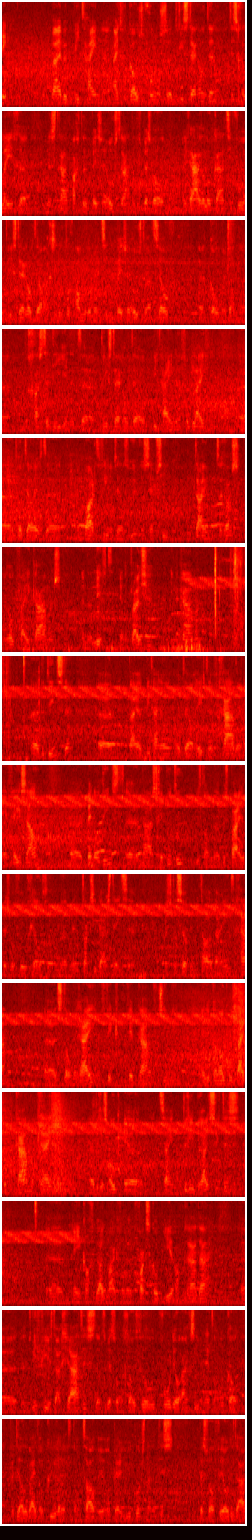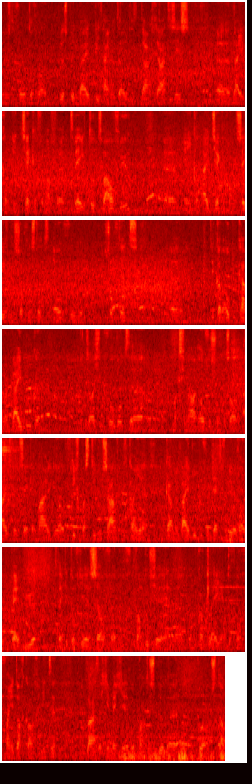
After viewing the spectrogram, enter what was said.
drie. Wij hebben Piet Hein eh, uitgekozen voor ons uh, drie sterren hotel. Het is gelegen in de straat achter de PC Hoofdstraat. Dat is best wel een rare locatie voor een drie sterren hotel, aangezien er toch andere mensen in de PC Hoofdstraat zelf uh, komen dan de gasten die in het drie sterren hotel Piet Hein verblijven. het hotel heeft een bar, 24 uur receptie, een tuin, terras, rookvrije kamers, een lift en een kluisje in de kamer. Diensten. Uh, ja, het Piet Hein Hotel heeft een vergader- en feestzaal. Uh, pendeldienst uh, naar Schiphol toe. Dus dan bespaar je best wel veel geld om met een taxi daar steeds, als je dat zelf moet betalen, daarheen te gaan. het stomerij, een VIP-kamervoorziening. je kan ook ontbijt op de kamer krijgen. er is ook, het zijn drie bruidsuites. en je kan gebruik maken van een fax-kopieerapparaat daar wifi is daar gratis. Dat is best wel een groot voordeel aangezien we net ook al vertelden bij het Alcura dat het dan 12 euro per uur kost. Nou dat is best wel veel, dus daarom is het voor toch wel een pluspunt bij het Piet Hein Hotel dat het daar gratis is. Nou, je kan inchecken vanaf uh, eh, 2 tot 12 uur. Uh, en je kan uitchecken van 7 uur ochtends tot 11 uur s ochtends. Ehm, je kan ook een kamer bijboeken. Dus als je bijvoorbeeld maximaal 11 uur ochtends al uit wilt checken, maar je vliegt pas 10 uur avonds, kan je een kamer bijboeken voor 30 euro per uur. Zodat je toch jezelf uh, nog kan douchen en uh, om kan kleden en toch nog van je dag kan genieten. In plaats dat je met je bepakte spullen door Amsterdam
